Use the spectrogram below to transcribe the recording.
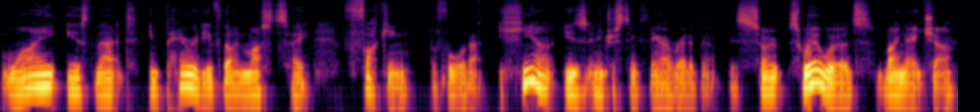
Why is that imperative that I must say fucking before that. Here is an interesting thing I read about this. So, swear words by nature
